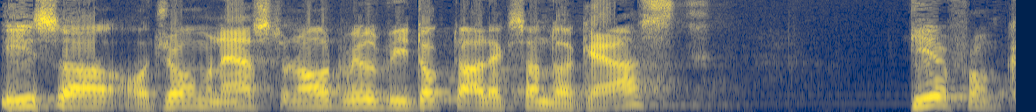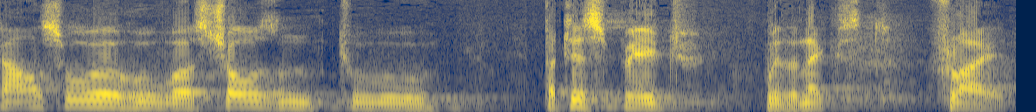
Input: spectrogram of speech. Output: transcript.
ESA or German astronaut will be Dr. Alexander Gerst, here from Karlsruhe, who was chosen to participate with the next flight.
